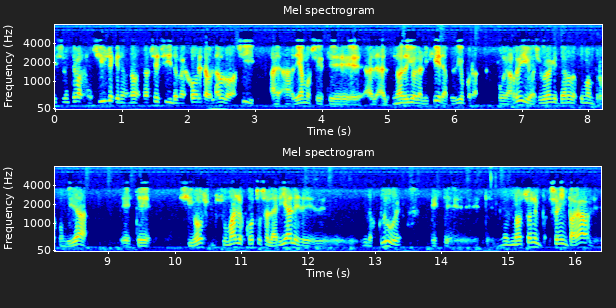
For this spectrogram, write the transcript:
es, un tema sensible que no, no, sé si lo mejor es hablarlo así a, digamos este no digo la ligera pero digo por por arriba. Yo creo que hay que tener los temas en profundidad. Este si vos sumás los costos salariales de los clubes este, este, no, son son impagables.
